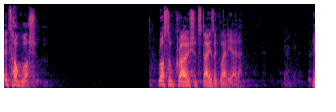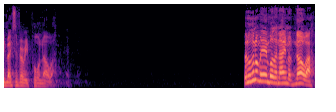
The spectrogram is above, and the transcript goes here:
it's hogwash. Russell Crowe should stay as a gladiator. He makes a very poor Noah. But a little man by the name of Noah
